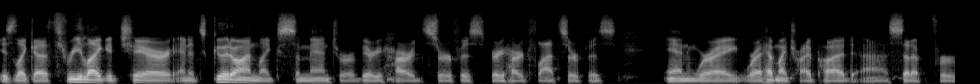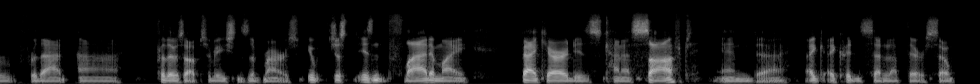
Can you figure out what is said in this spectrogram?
is like a three-legged chair, and it's good on like cement or a very hard surface, very hard flat surface. And where I where I have my tripod uh, set up for for that uh, for those observations of Mars, it just isn't flat, and my backyard is kind of soft, and uh, I, I couldn't set it up there. So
